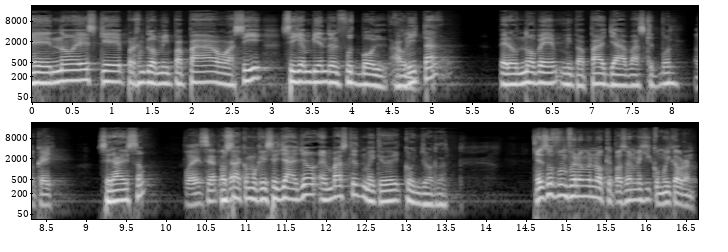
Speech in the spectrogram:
eh, no es que, por ejemplo, mi papá o así siguen viendo el fútbol ahorita, pero no ve mi papá ya básquetbol. Ok. ¿Será eso? Puede ser. O, sea, como que dice, ya, yo en básquet me quedé con Jordan. Eso fue un fenómeno que pasó en México muy cabrón.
